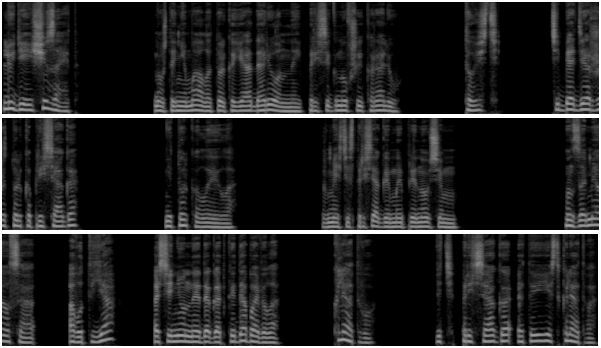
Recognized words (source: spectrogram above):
людей исчезает? Может, и немало, только я одаренный, присягнувший королю. То есть тебя держит только присяга? Не только Лейла. Вместе с присягой мы приносим... Он замялся, а вот я, осененная догадкой, добавила — клятву. Ведь присяга — это и есть клятва.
